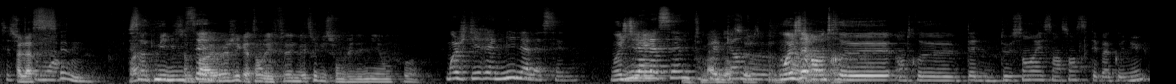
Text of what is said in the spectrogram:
C'est À la scène 5000 une Ça me paraît scène. logique. Attends, les, les trucs ils sont vus des millions de fois. Moi je dirais 1000 à la scène. Moi, je 1000 à dirais la scène pour quelqu'un de. Moi, je dirais entre, entre peut-être 200 et 500 si t'es pas connu.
